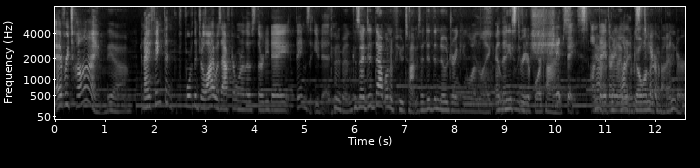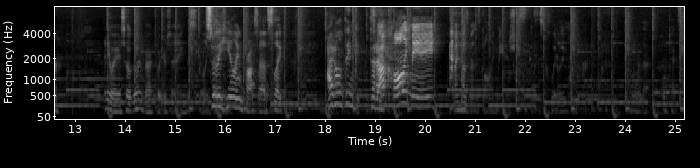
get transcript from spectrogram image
Every time. Yeah, And I think the Fourth of July was after one of those thirty day things that you did. could have been. Because I did that one a few times. I did the no drinking one like at least three or four Shit times. faced on Yeah, day then thirty I one. would go on like a bender. Anyway, so going back to what you're saying, this healing. So the healing process, like, I don't think that I. Stop I. calling me. My husband's calling me. It's just this is clearly more important. Ignore that or text me.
